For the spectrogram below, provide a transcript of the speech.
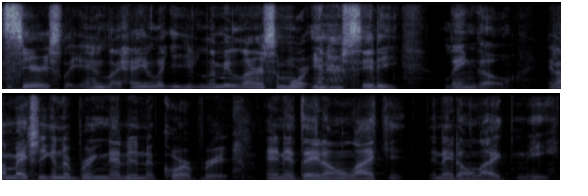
Seriously, and like, hey, let, you, let me learn some more inner city lingo. And I'm actually going to bring that into corporate. And if they don't like it, then they don't like me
